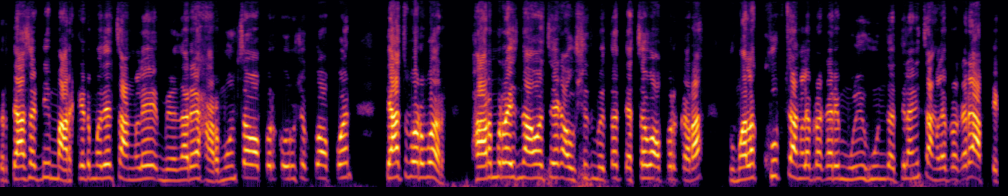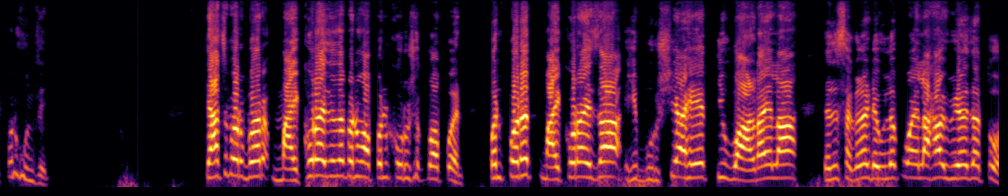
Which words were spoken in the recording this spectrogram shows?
तर त्यासाठी मार्केटमध्ये चांगले मिळणारे हार्मोनचा वापर करू शकतो आपण. त्याचबरोबर फार्मराईज नावाचं एक औषध मिळतं त्याचा वापर करा. तुम्हाला खूप चांगल्या प्रकारे मुळी होऊन जातील आणि चांगल्या प्रकारे आपटेक पण होऊन जाईल. त्याचबरोबर मायक्रोरायझाचा पण वापर करू शकतो आपण. पण परत मायक्रोरायझा ही बुरशी आहे ती वाढायला त्याचं सगळं डेव्हलप व्हायला हा वेळ जातो.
